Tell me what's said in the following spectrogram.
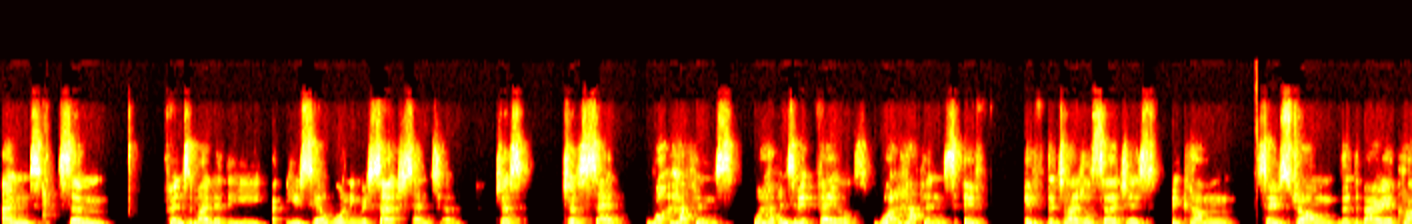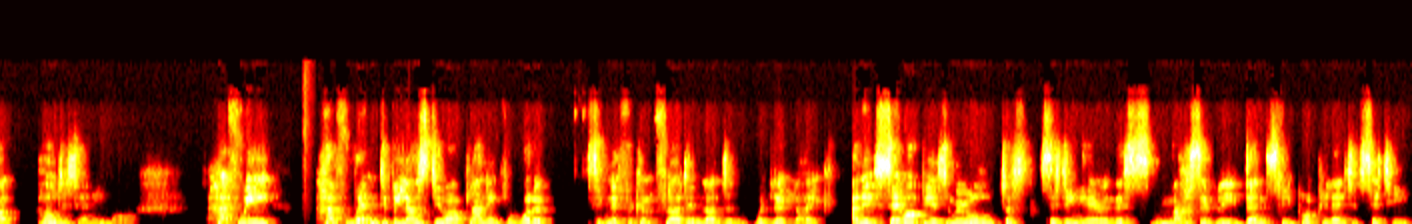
And some friends of mine at the UCL Warning Research Centre just just said, what happens? What happens if it fails? What happens if if the tidal surges become so strong that the barrier can't hold it anymore? Have we have when did we last do our planning for what a significant flood in London would look like. And it's so obvious, and we're all just sitting here in this massively densely populated city,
